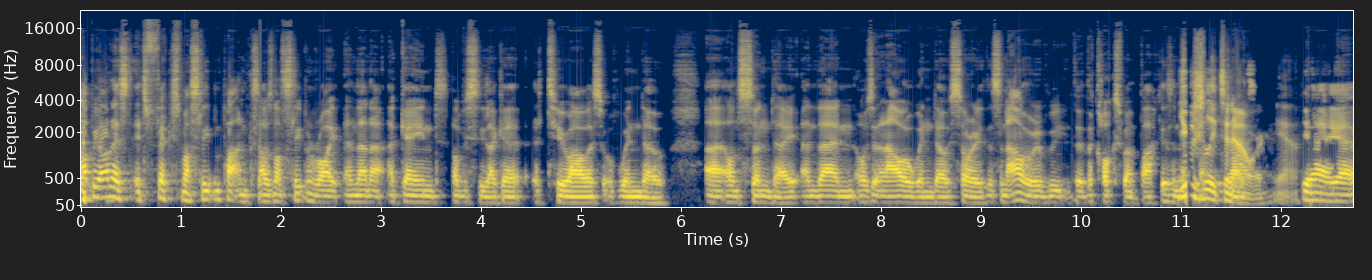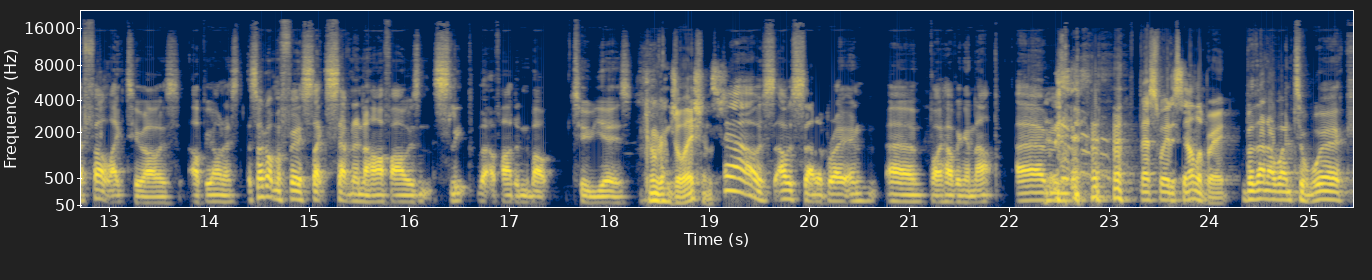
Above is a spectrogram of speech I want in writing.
I'll be honest, it's fixed my sleeping pattern because I was not sleeping right, and then I, I gained obviously like a, a two-hour sort of window uh, on Sunday, and then or was it an hour window? Sorry, there's an hour. We, the, the, clocks went back, isn't it? Usually it's an hour. Yeah, yeah, yeah. It felt like two hours. I'll be honest. So I got my first like seven and a half hours in sleep that I've had in about two years. Congratulations! Yeah, I was I was celebrating uh, by having a nap. Um, Best way to celebrate. But then I went to work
